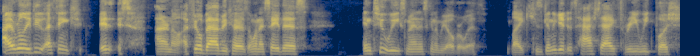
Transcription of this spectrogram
I really do. I think it, it's. I don't know. I feel bad because when I say this, in two weeks, man, it's gonna be over with. Like he's gonna get his hashtag three week push,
